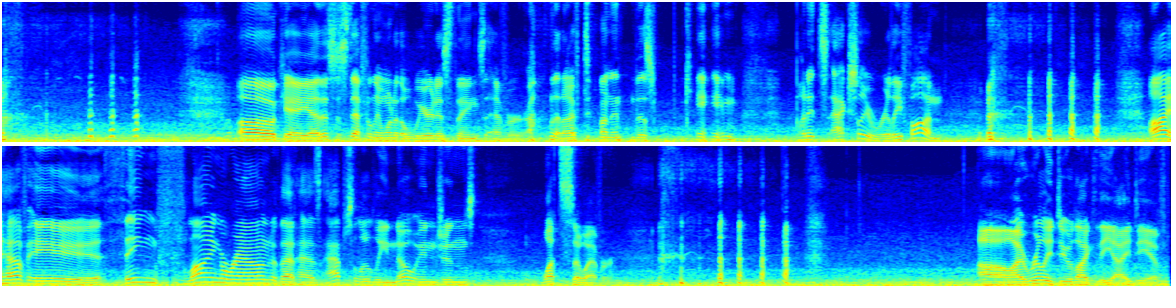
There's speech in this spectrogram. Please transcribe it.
okay, yeah, this is definitely one of the weirdest things ever that I've done in this game, but it's actually really fun. I have a thing flying around that has absolutely no engines whatsoever. oh, I really do like the idea of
